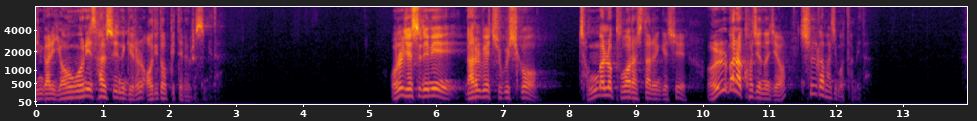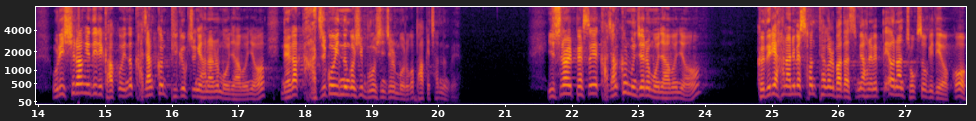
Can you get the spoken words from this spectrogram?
인간이 영원히 살 수 있는 길은 어디도 없기 때문에 그렇습니다. 오늘 예수님이 나를 위해 죽으시고 정말로 부활하시다는 것이 얼마나 커졌는지요? 실감하지 못합니다. 우리 신앙인들이 갖고 있는 가장 큰 비극 중에 하나는 뭐냐면요. 내가 가지고 있는 것이 무엇인지를 모르고 밖에 찾는 거예요. 이스라엘 백성의 가장 큰 문제는 뭐냐면요. 그들이 하나님의 선택을 받았으며 하나님의 빼어난 족속이 되었고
